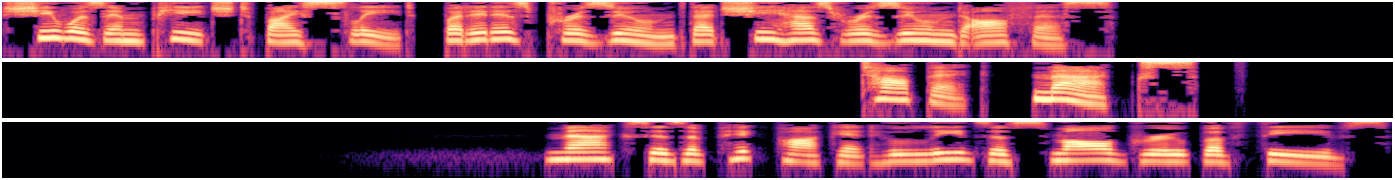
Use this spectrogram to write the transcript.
She was impeached by Sleet, but it is presumed that she has resumed office. Topic: Max. Max is a pickpocket who leads a small group of thieves.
